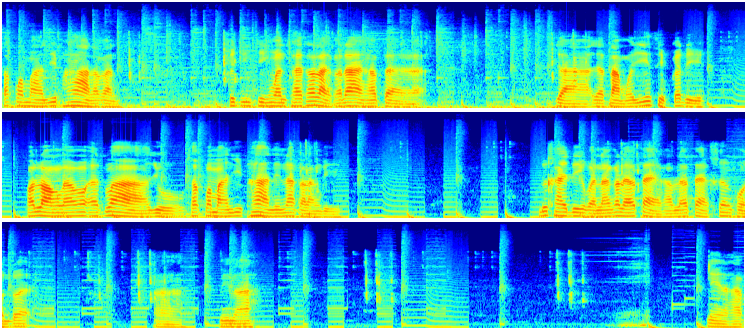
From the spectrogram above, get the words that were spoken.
สักประมาณ 25 แล้วกัน คือจริง ๆ มันใช้เท่าไหร่ก็ได้ครับ แต่อย่าอย่าต่ำกว่า 20 ก็ดี เพราะลองแล้วแอดว่าอยู่สักประมาณ 25 นี่น่ากำลังดี หรือใครดีกว่านั้นก็แล้วแต่ครับ แล้วแต่เครื่องคนด้วย อ่า นี่นะ นี่นะครับ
